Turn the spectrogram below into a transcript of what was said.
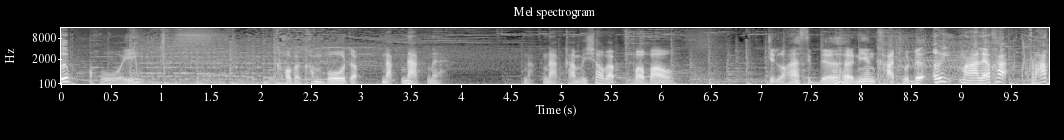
อึ๊บโอ้โหย ขอแบบคัมโบแบบหนักๆนะหนักๆค่ะไม่ชอบแบบเบาๆ750 เด้อนี่ยังขาดทุนเด้อเอ้ยมาแล้วค่ะ ครับ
